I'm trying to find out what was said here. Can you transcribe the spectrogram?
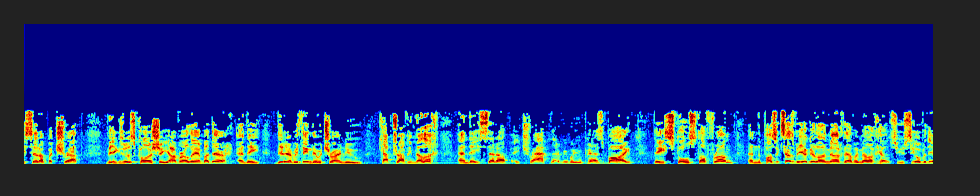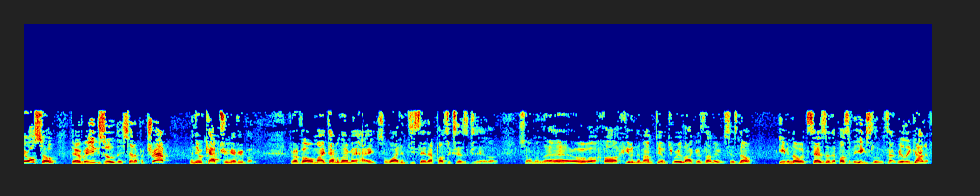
set up a trap. And they did everything. They were trying to capture Avimelech, and they set up a trap that everybody who passed by, they stole stuff from. And the Pasuk says, So you see over there also, they're They set up a trap, and they were capturing everybody. Ravo, my time learn my height. So why didn't he say that pasuk says gzela? So He says no even though it says in the Pasuk Yigzlu, it's not really Ganif.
